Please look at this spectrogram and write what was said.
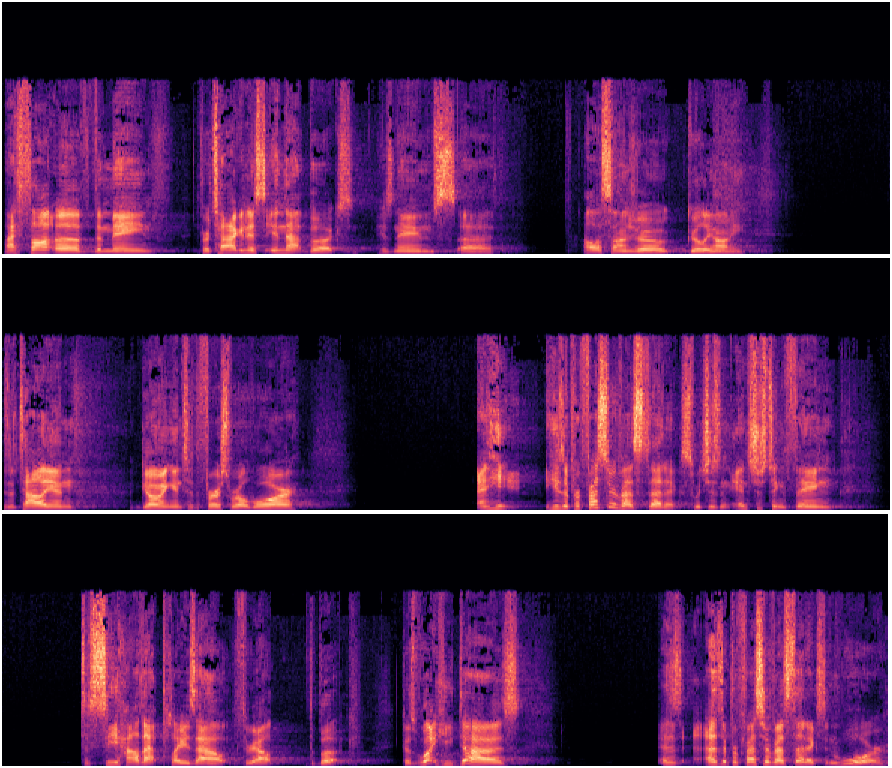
I thought of the main protagonist in that book. His name's uh, Alessandro Giuliani. He's Italian, going into the First World War, and he, he's a professor of aesthetics, which is an interesting thing to see how that plays out throughout the book. Because what he does as, as a professor of aesthetics in war,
